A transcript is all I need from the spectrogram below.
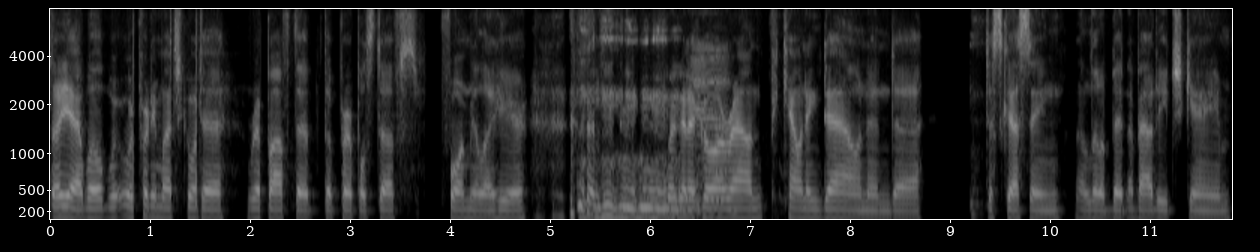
So yeah, well we're we're pretty much going to rip off the the purple stuff's formula here. We're gonna go around counting down and uh, discussing a little bit about each game,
